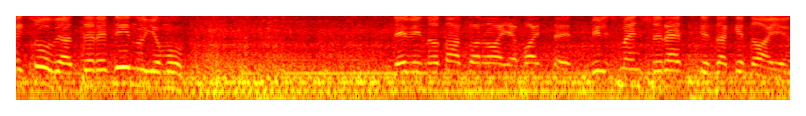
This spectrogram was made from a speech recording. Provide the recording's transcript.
Знайшов я середину йому, де він отак орає, бачите, більш-менш рештки закидає.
